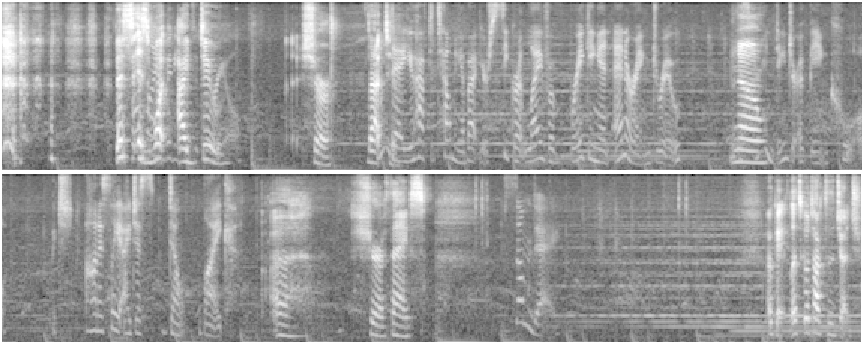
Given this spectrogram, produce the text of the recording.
this is what I do. Sure. That too. Someday you have to tell me about your secret life of breaking and entering, Drew. No. in danger of being cool. Which, honestly, I just don't like. Uh, sure, thanks. Someday. Okay, let's go talk to the judge.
